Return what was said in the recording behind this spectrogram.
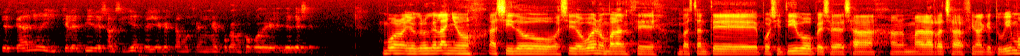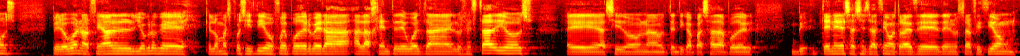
de este, año y qué le pides al siguiente, ya que estamos en época un poco de, de deseo? Bueno, yo creo que el año ha sido, ha sido bueno, un balance bastante positivo, pese a esa mala racha final que tuvimos. Pero bueno, al final yo creo que, que lo más positivo fue poder ver a, a, la gente de vuelta en los estadios. Eh, ha sido una auténtica pasada poder tener esa sensación otra vez de, nuestra afición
